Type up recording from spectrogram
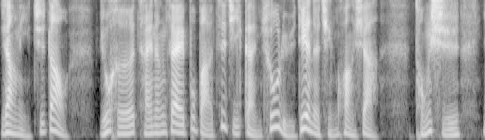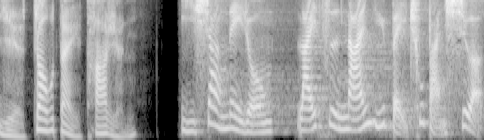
让你知道如何才能在不把自己赶出旅店的情况下，同时也招待他人。以上内容来自南与北出版社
